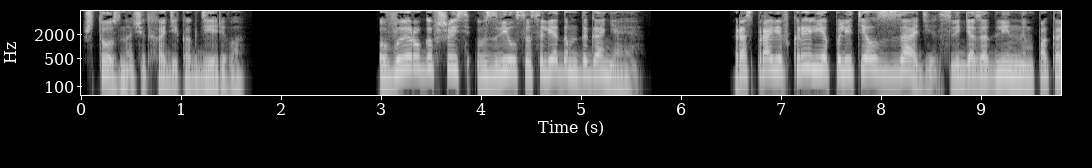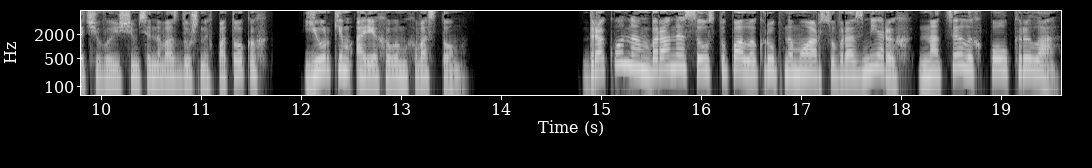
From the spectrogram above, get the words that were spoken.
«Что значит «ходи как дерево»?» Выругавшись, взвился следом, догоняя. Расправив крылья, полетел сзади, следя за длинным, покачивающимся на воздушных потоках, юрким ореховым хвостом. Драконам баронесса уступала крупному арсу в размерах на целых полкрыла.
